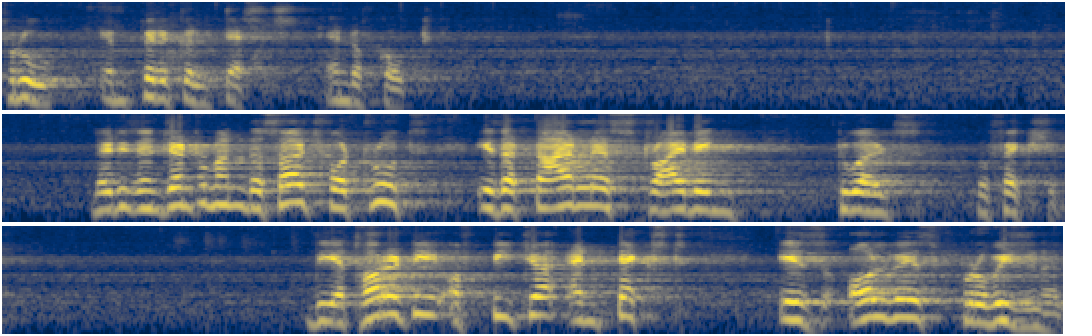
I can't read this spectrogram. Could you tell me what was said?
through empirical tests. End of quote. Ladies and gentlemen, the search for truth is a tireless striving towards perfection. The authority of teacher and text is always provisional.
